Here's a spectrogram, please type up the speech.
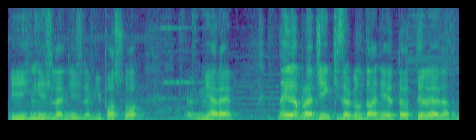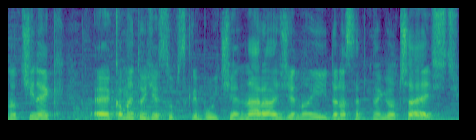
i nieźle, nieźle mi poszło w miarę. No i dobra, dzięki za oglądanie, to tyle na ten odcinek. E, Komentujcie, subskrybujcie, na razie, no i do następnego, cześć!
